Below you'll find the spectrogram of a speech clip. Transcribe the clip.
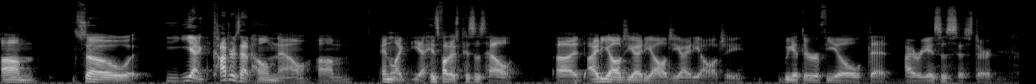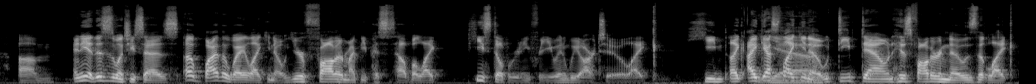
Um, so yeah, Quatre's at home now. Um, and like yeah, his father's pissed as hell. Uh, ideology, ideology, ideology. We get the reveal that Iria is his sister. Um, and yeah, this is when she says, "Oh, by the way, like you know, your father might be pissed as hell, but like he's still rooting for you, and we are too. Like he, like I guess, like you know, deep down, his father knows that like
